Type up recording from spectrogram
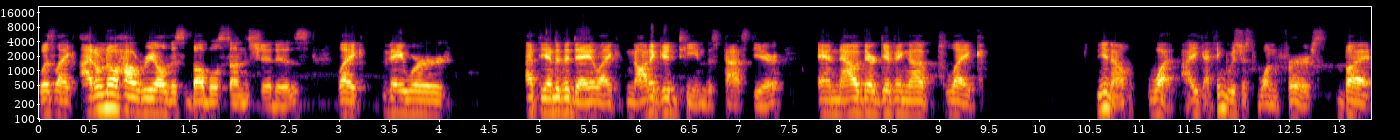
was like I don't know how real this bubble Suns shit is. Like they were at the end of the day like not a good team this past year, and now they're giving up like you know what I, I think it was just one first, but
